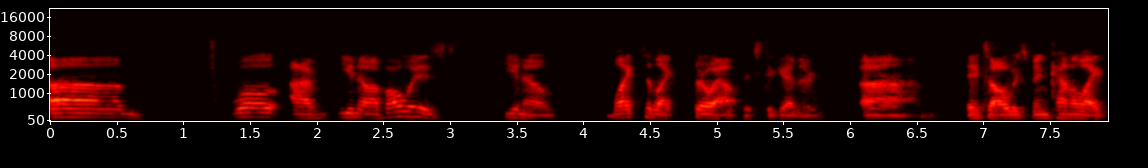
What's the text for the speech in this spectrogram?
Um, well, I've you know I've always you know liked to like throw outfits together. Um, it's always been kind of like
